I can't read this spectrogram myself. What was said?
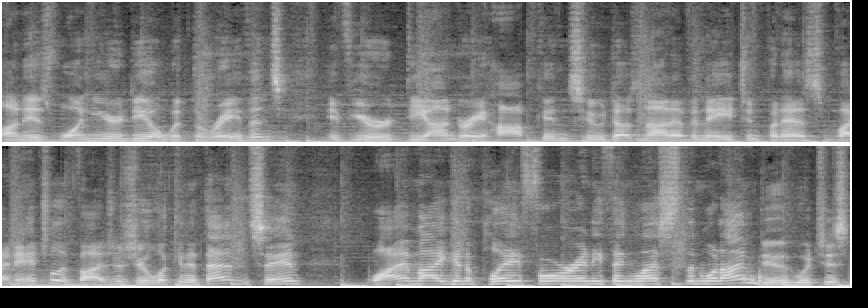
on his one year deal with the Ravens. If you're DeAndre Hopkins, who does not have an agent but has some financial advisors, you're looking at that and saying, why am I going to play for anything less than what I'm due, which is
